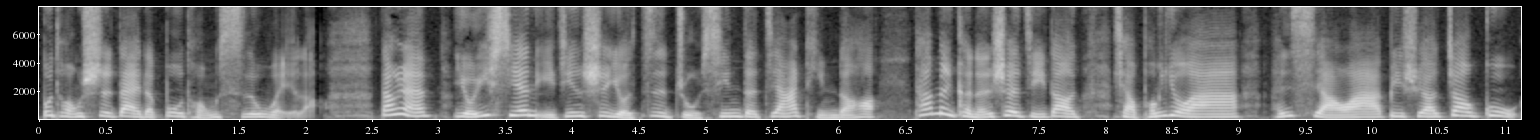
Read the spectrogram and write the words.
不同世代的不同思维了。当然，有一些已经是有自主心的家庭的哈，他们可能涉及到小朋友啊，很小啊，必须要照顾。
